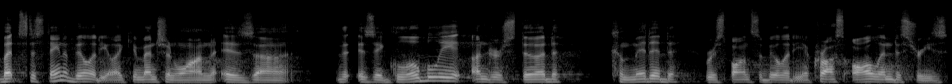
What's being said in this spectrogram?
but sustainability, like you mentioned, Juan, is, uh, is a globally understood, committed responsibility across all industries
